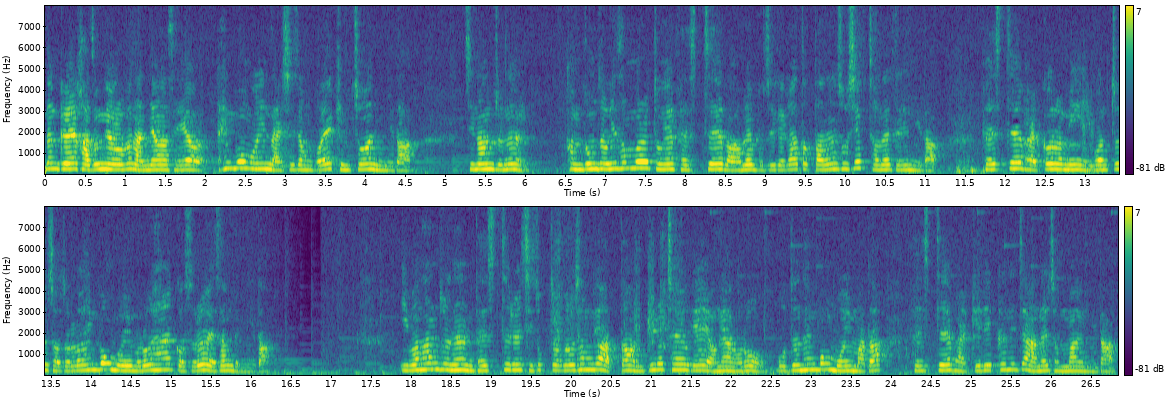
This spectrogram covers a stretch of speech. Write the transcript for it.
김등교회 가족 여러분 안녕하세요. 행복모임 날씨정보의 김초원입니다. 지난주는 감동적인 선물을 통해 베스트의 마음의 무지개가 떴다는 소식 전해드립니다. 베스트의 발걸음이 이번 주 저절로 행복모임으로 향할 것으로 예상됩니다. 이번 한 주는 베스트를 지속적으로 섬겨왔던 필요체육의 영향으로 모든 행복 모임마다 베스트의 발길이 끊이지 않을 전망입니다.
